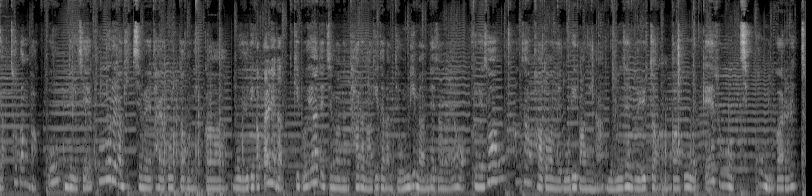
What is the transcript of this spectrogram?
약 처방 받고 근데 이제 콧물이랑 기침을 달고 있다 보니까 뭐 유리가 빨리 낫기도 해야 되지만 다른 아기들한테 옮기면 안 되잖아요. 그래서 항상 가던 이제 놀이방이나 뭐 문센도 일정 안 가고 계속 집콕 육아를 했죠.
